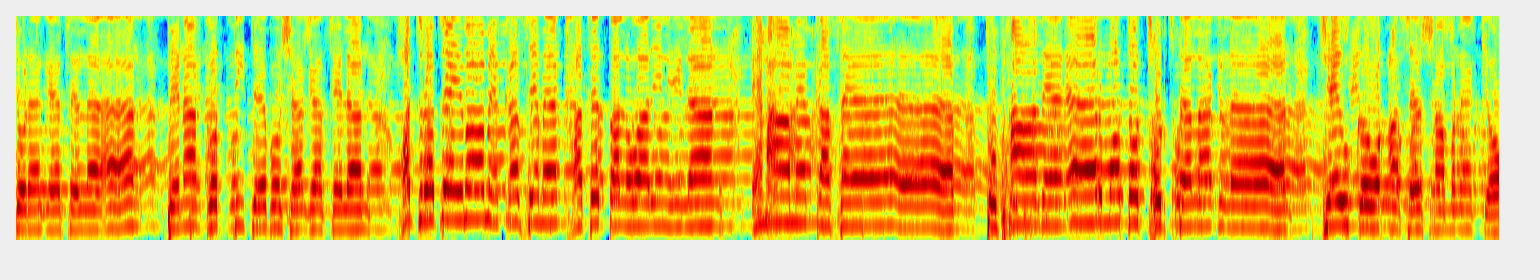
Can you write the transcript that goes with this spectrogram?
চড়ে গেছিলেন, বেনা গদ্দিতে বসে গেছিলেন। হজরতে ইমামে কাসেম এক হাতে তলোয়ারি নিলেন, ইমামে কাসেম তুফানের মতো ছুটতে লাগলেন। যেও কেউ আসে সামনে, কেউ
